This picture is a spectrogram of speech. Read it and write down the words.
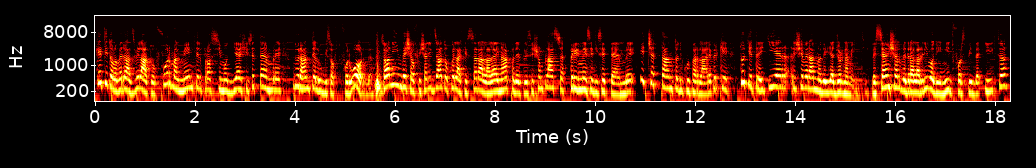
che il titolo verrà svelato formalmente il prossimo 10 settembre durante l'Ubisoft Forward. Sony invece ha ufficializzato quella che sarà la line-up del PlayStation Plus per il mese di settembre e c'è tanto tanto di cui parlare perché tutti e tre i tier riceveranno degli aggiornamenti. L'Essential vedrà l'arrivo di Need for Speed Heat,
